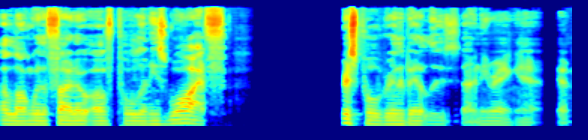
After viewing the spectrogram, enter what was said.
along with a photo of Paul and his wife. Chris Paul really better lose his only ring, yeah. Okay.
